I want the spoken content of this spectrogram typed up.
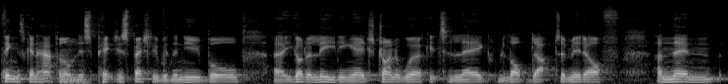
Things can happen on hmm. this pitch, especially with the new ball. Uh, you got a leading edge trying to work its leg, lobbed up to mid off, and then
